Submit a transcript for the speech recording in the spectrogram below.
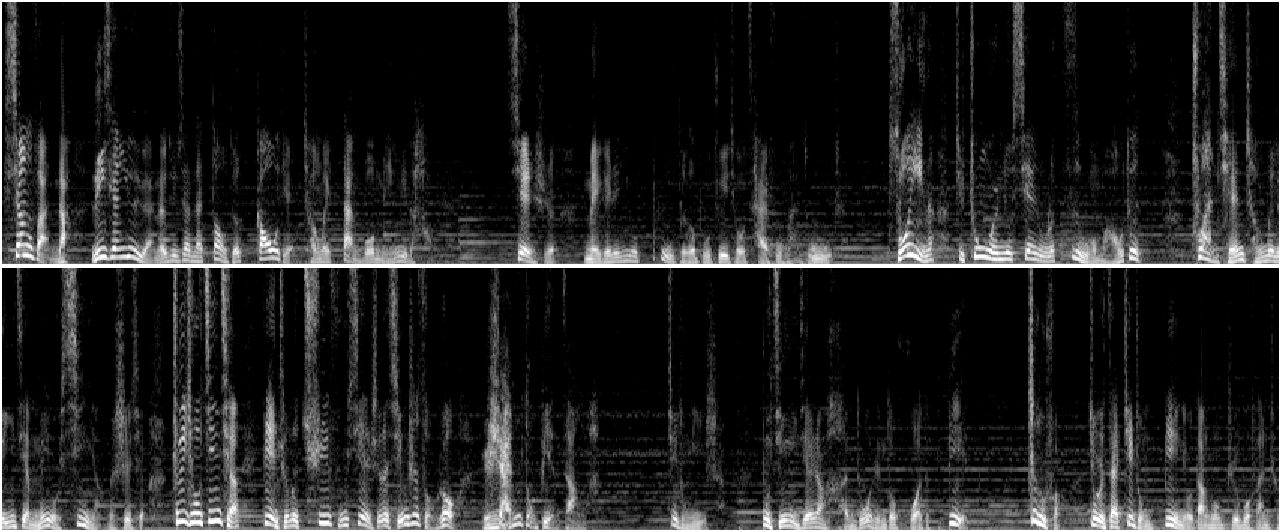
相反的，离钱越远的就站在道德高点，成为淡泊名利的好人。现实，每个人又不得不追求财富，满足物质。所以呢，这中国人就陷入了自我矛盾，赚钱成为了一件没有信仰的事情，追求金钱变成了屈服现实的行尸走肉，人都变脏了。这种意识不经意间让很多人都活得别扭。郑爽就是在这种别扭当中直播翻车。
